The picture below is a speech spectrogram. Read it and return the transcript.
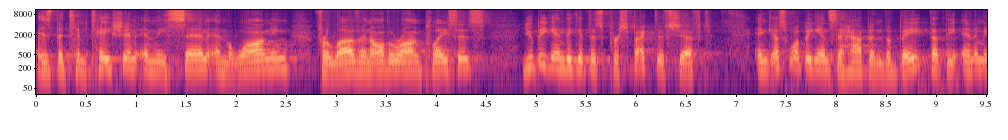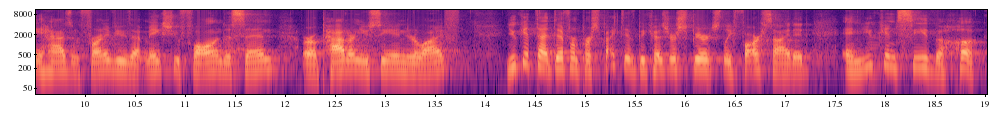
is the temptation and the sin and the longing for love in all the wrong places. You begin to get this perspective shift. And guess what begins to happen? The bait that the enemy has in front of you that makes you fall into sin or a pattern you see in your life, you get that different perspective because you're spiritually farsighted and you can see the hook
